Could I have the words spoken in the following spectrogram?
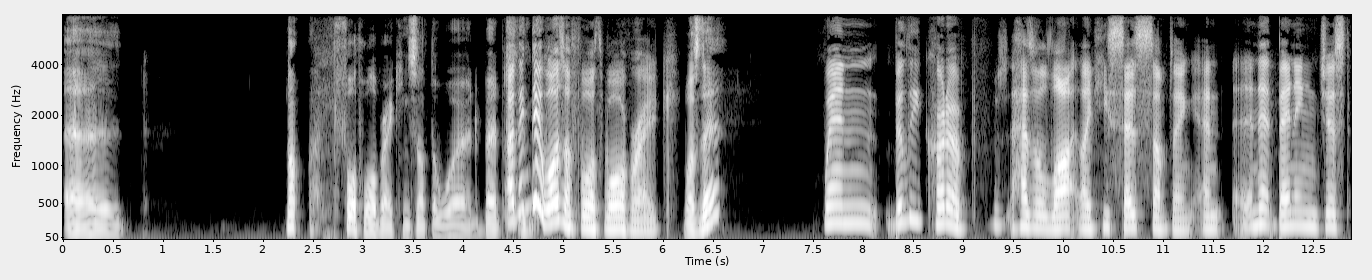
uh not fourth wall breaking is not the word, but I think there was a fourth wall break was there? when Billy Crudup has a lot. Like he says something, and Annette Bening just.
